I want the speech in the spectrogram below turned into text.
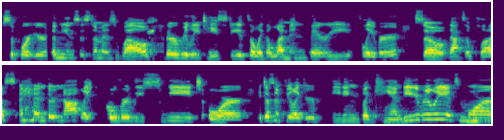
support your immune system as well. They're really tasty. It's a, like a lemon berry flavor. So that's a plus. And they're not like overly sweet or it doesn't feel like you're eating like candy really. It's mm-hmm. more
